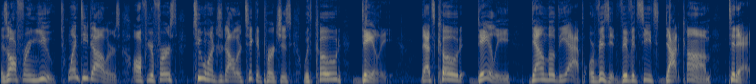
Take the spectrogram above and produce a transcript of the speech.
is offering you $20 off your first $200 ticket purchase with code DAILY. That's code DAILY. Download the app or visit vividseats.com today.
